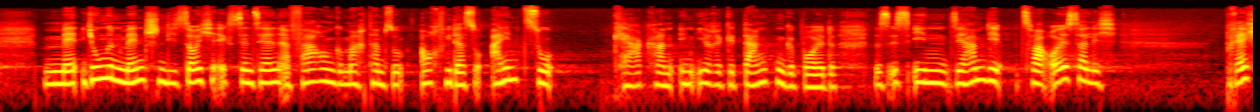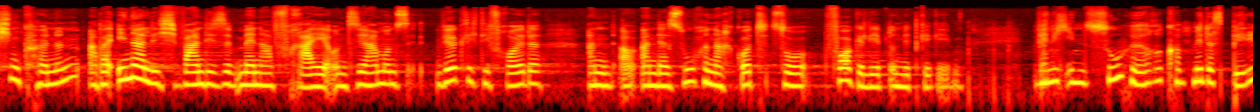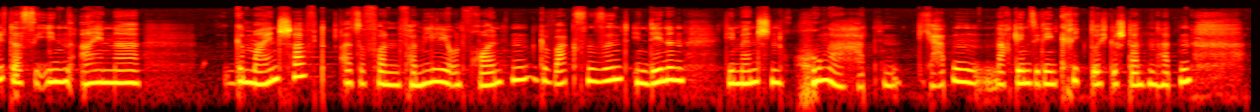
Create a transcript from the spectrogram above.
jungen Menschen, die solche existenziellen Erfahrungen gemacht haben, so auch wieder so einzu Kerkern, in ihre Gedankengebäude. Das ist ihnen, sie haben die zwar äußerlich brechen können, aber innerlich waren diese Männer frei und sie haben uns wirklich die Freude an, an der Suche nach Gott so vorgelebt und mitgegeben. Wenn ich Ihnen zuhöre, kommt mir das Bild, dass Sie in eine Gemeinschaft, also von Familie und Freunden gewachsen sind, in denen die Menschen Hunger hatten. Die hatten, nachdem sie den Krieg durchgestanden hatten,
